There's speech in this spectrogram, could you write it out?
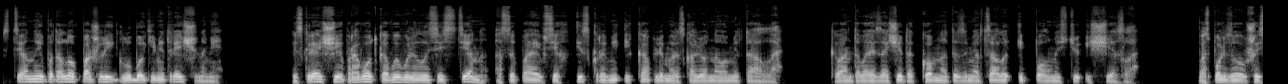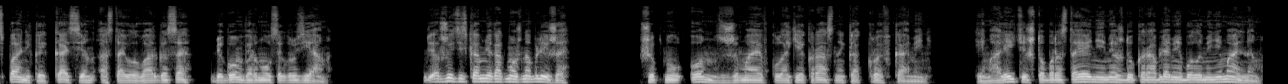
Стены и потолок пошли глубокими трещинами. Искрящая проводка вывалилась из стен, осыпая всех искрами и каплями раскаленного металла. Квантовая защита комнаты замерцала и полностью исчезла. Воспользовавшись паникой, Кассиан оставил Варгаса, бегом вернулся к друзьям. «Держитесь ко мне как можно ближе», — шепнул он, сжимая в кулаке красный, как кровь, камень. «И молитесь, чтобы расстояние между кораблями было минимальным».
